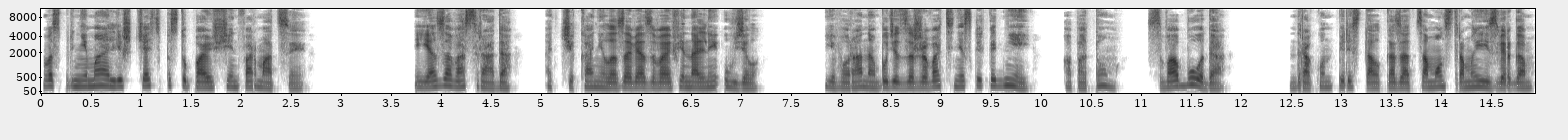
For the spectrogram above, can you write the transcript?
воспринимая лишь часть поступающей информации. «Я за вас рада», Отчеканила, завязывая финальный узел. Его рана будет заживать несколько дней, а потом — свобода. Дракон перестал казаться монстром и извергом.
